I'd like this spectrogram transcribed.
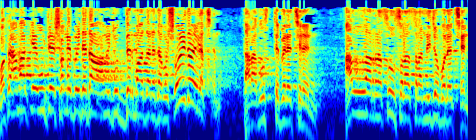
বলতে আমাকে উঠের সঙ্গে বেঁধে দাও, আমি যুদ্ধের ময়দানে যাব। শহীদ হয়ে গেছেন। তারা বুঝতে পেরেছিলেন। আল্লাহ রাসুল সাল্লাহ সাল্লাম নিজে বলেছেন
